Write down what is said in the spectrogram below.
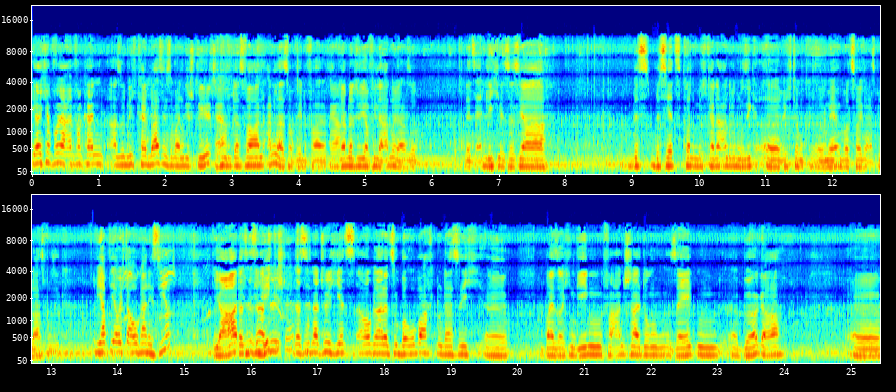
Ja, ich habe vorher einfach kein, also nicht kein Blasinstrument gespielt Ja. und das war ein Anlass auf jeden Fall. Ja. Wir haben natürlich auch viele andere. Also letztendlich ist es ja bis, bis jetzt konnte mich keine andere Musikrichtung äh, mehr überzeugen als Blasmusik. Wie habt ihr euch da organisiert? Ja, das In ist, natürlich, gestellt? das ist natürlich jetzt auch gerade zu beobachten, dass sich äh, bei solchen Gegenveranstaltungen selten äh, Bürger äh,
